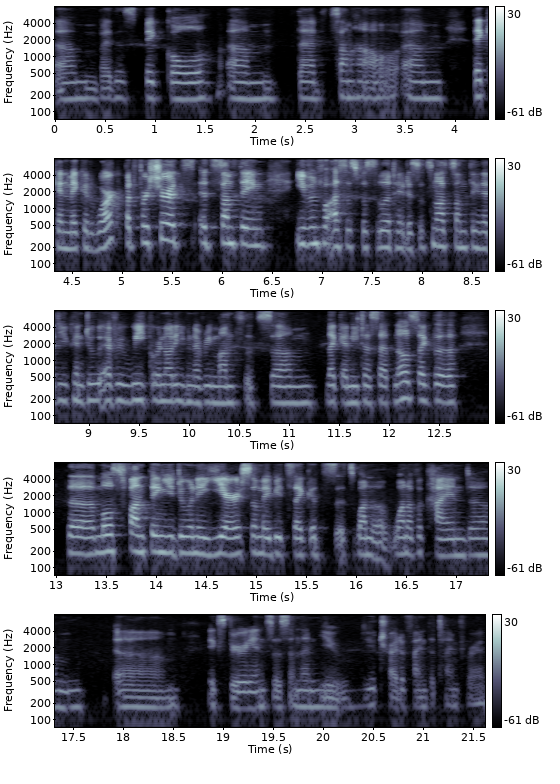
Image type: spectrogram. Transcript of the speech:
um, by this big goal um, that somehow um, they can make it work. But for sure, it's it's something even for us as facilitators, it's not something that you can do every week or not even every month. It's um, like Anita said, no, it's like the the most fun thing you do in a year. So maybe it's like it's it's one of one of a kind um, um, experiences, and then you you try to find the time for it.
